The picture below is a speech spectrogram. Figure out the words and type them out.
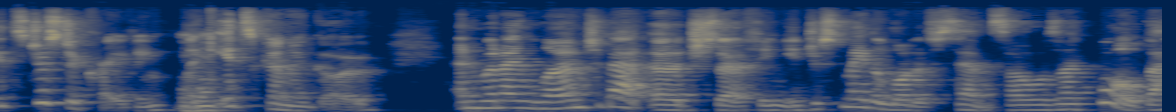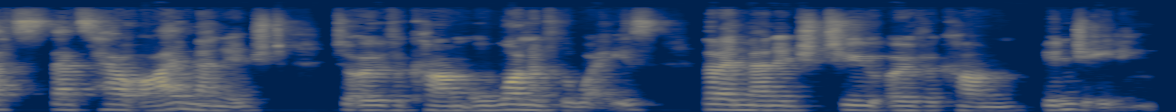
it's just a craving. Like, it's going to go. And when I learned about urge surfing, it just made a lot of sense. I was like, well, that's that's how I managed to overcome, or one of the ways that I managed to overcome binge eating.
